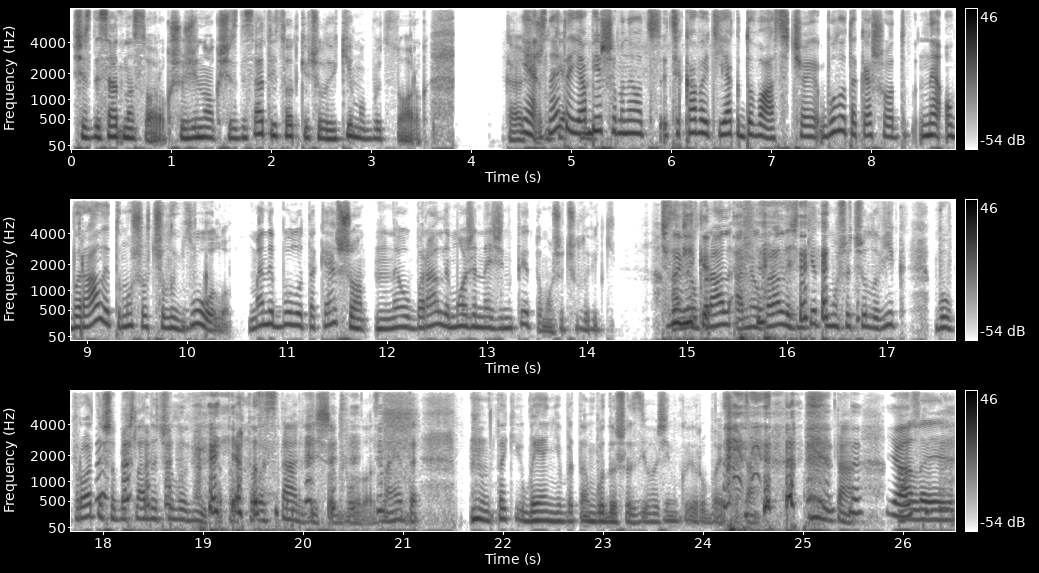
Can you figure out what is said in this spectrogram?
60 на 40. Що жінок 60%, чоловіків, мабуть, 40%. Кажуть, Ні, знаєте, я... я більше мене от цікавить, як до вас. Чи було таке, що от не обирали, тому що чоловік? Було. У мене було таке, що не обирали, може, не жінки, тому що чоловіки. А не, обрали, а не обрали жінки, тому що чоловік був проти, щоб йшла до чоловіка. Тобто ось так більше було. Знаєте, так якби я ніби там буду щось з його жінкою робити. Так. Так. Але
